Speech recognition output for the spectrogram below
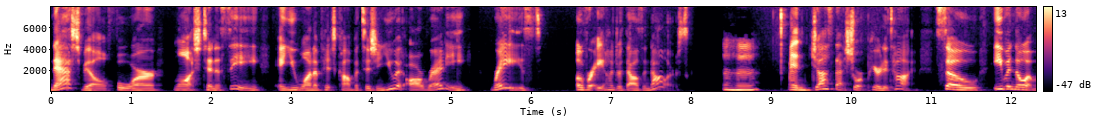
Nashville for Launch Tennessee and you won a pitch competition. You had already raised over $800,000 mm-hmm. in just that short period of time. So even though it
